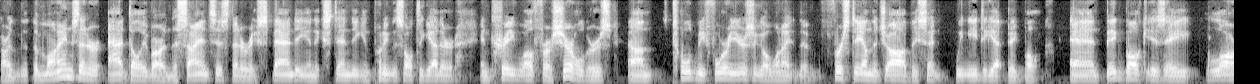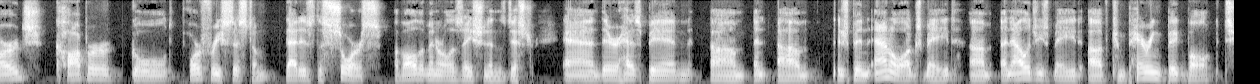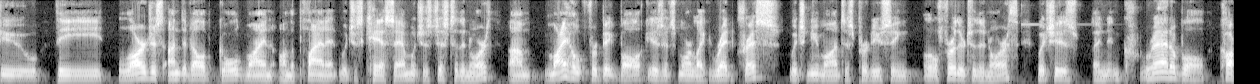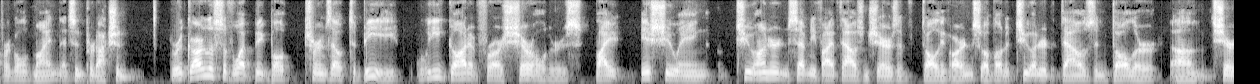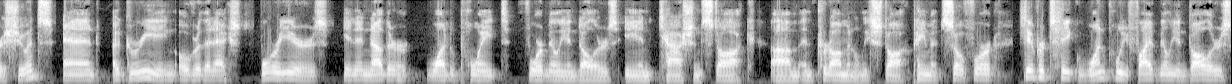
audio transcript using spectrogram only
are the, minds that are at Dolly and the scientists that are expanding and extending and putting this all together and creating wealth for our shareholders. Um, told me four years ago when I the first day on the job, they said we need to get Big Bulk. And Big Bulk is a large copper gold porphyry system that is the source of all the mineralization in the district. And there has been um, an, um, there's been analogs made, um, analogies made of comparing Big Bulk to the largest undeveloped gold mine on the planet, which is KSM, which is just to the north. Um, my hope for Big Bulk is it's more like Red Chris, which Newmont is producing a little further to the north, which is an incredible copper gold mine that's in production. Regardless of what Big Bulk turns out to be, we got it for our shareholders by issuing 275,000 shares of Dolly Varden, so about a $200,000 um, share issuance, and agreeing over the next four years in another $1.4 million in cash and stock um, and predominantly stock payments. So for give or take $1.5 million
